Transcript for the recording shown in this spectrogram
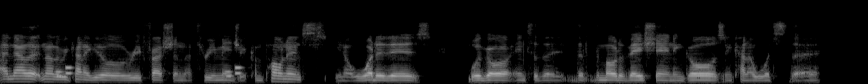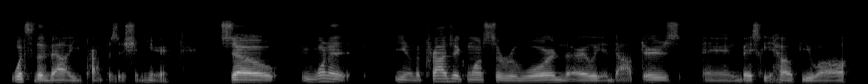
and now that now that we kind of get a little refresh on the three major components, you know what it is, we'll go into the, the the, motivation and goals and kind of what's the what's the value proposition here. So we want to, you know, the project wants to reward the early adopters and basically help you all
